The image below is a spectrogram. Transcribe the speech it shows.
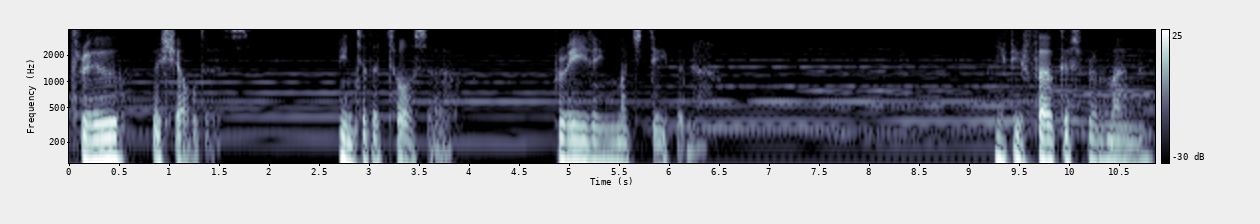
through the shoulders into the torso? breathing much deeper now. If you focus for a moment,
